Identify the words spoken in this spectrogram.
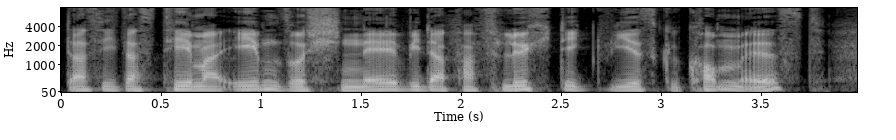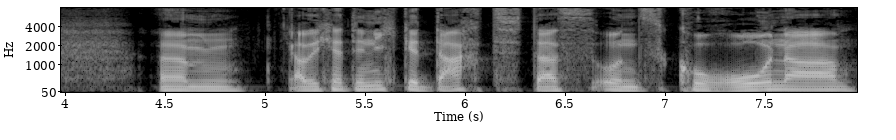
dass sich das Thema ebenso schnell wieder verflüchtigt, wie es gekommen ist. Ähm, also ich hätte nicht gedacht, dass uns Corona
